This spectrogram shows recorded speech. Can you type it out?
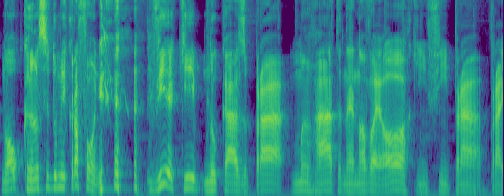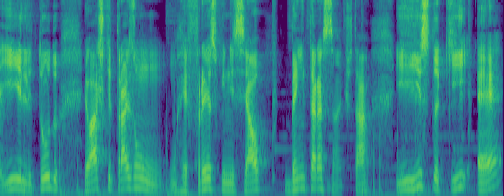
no alcance do microfone. Vi aqui, no caso, para Manhattan, né, Nova York, enfim, para ilha e tudo, eu acho que traz um, um refresco inicial bem interessante, tá? E isso daqui é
